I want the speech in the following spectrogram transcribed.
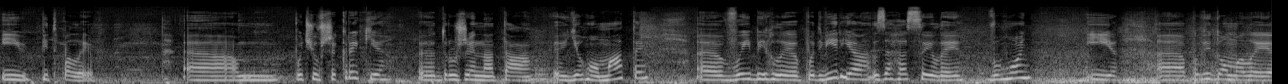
і підпалив. Ем, Почувши крики, е, дружина та його мати вибігли подвір'я, загасили вогонь і е, повідомили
